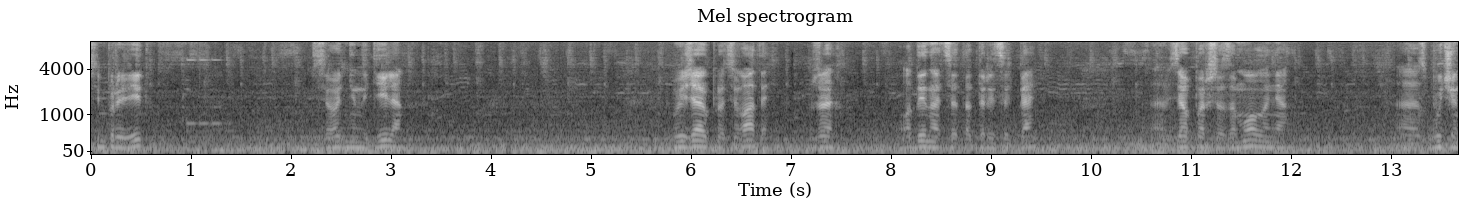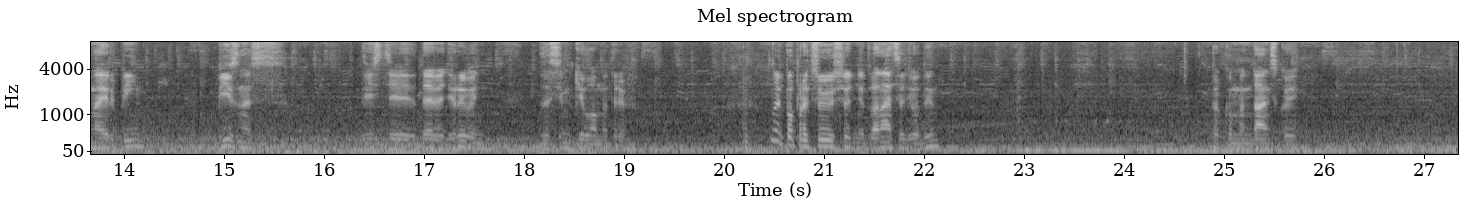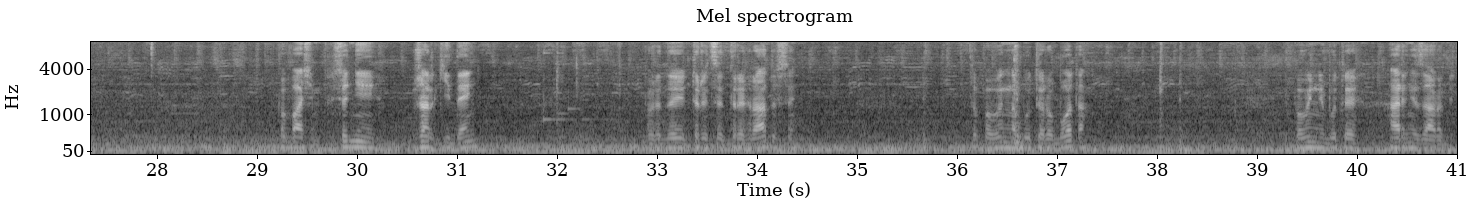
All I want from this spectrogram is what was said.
Всім привіт! Сьогодні неділя. Виїжджаю працювати. Вже 11.35. Е, Взяв перше замовлення е, з Бучі на Ірпінь. Бізнес 209 гривень за 7 кілометрів. Ну і попрацюю сьогодні 12 годин до комендантської. Побачимо. Сьогодні жаркий день. Передають 33 градуси. То повинна бути робота. Повинні бути гарні заробітки.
